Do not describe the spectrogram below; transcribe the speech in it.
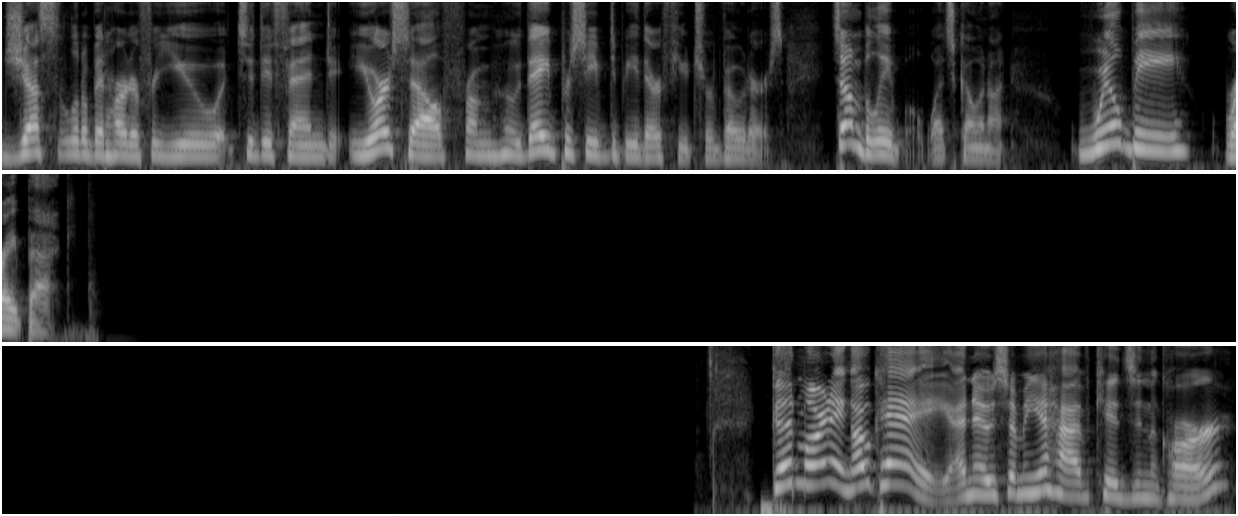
just a little bit harder for you to defend yourself from who they perceive to be their future voters. It's unbelievable what's going on. We'll be right back. Good morning. Okay. I know some of you have kids in the car.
